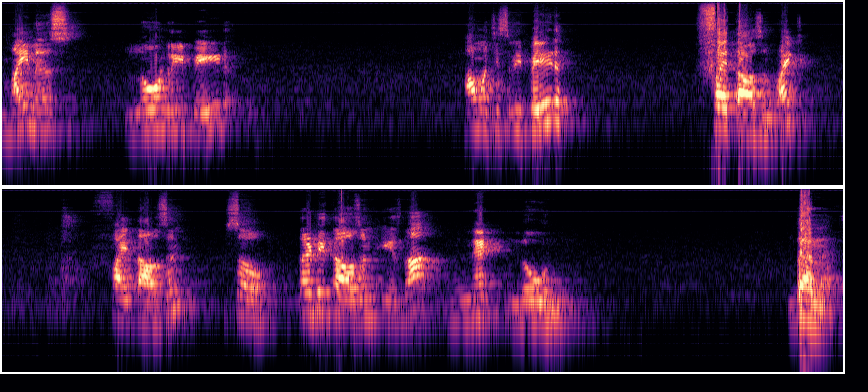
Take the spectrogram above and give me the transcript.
minus loan repaid. How much is repaid? 5000 right? 5000 so 30000 is the net loan. Then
